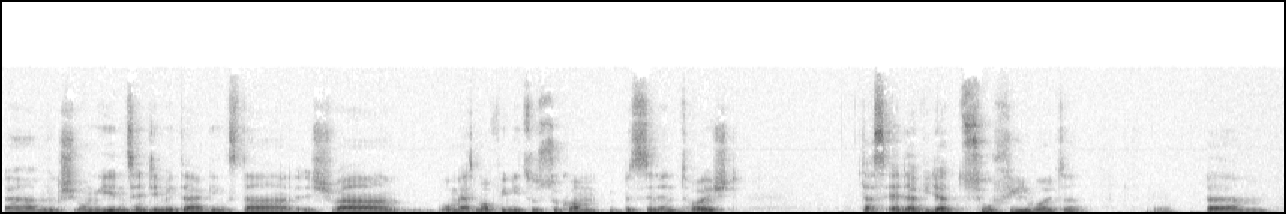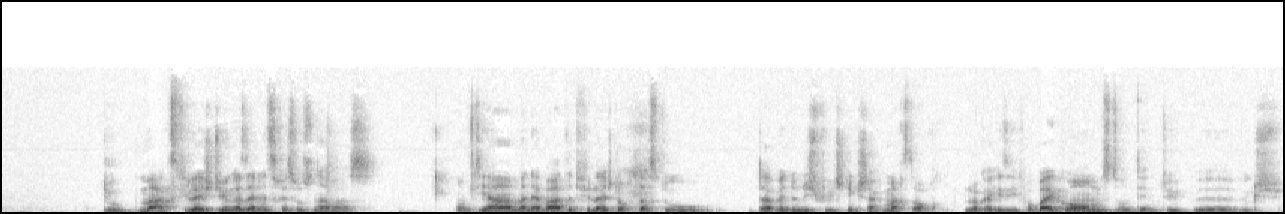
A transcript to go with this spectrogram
Äh, wirklich um jeden Zentimeter ging es da. Ich war, um erstmal auf Vinicius zu kommen, ein bisschen enttäuscht, dass er da wieder zu viel wollte. Ähm, du magst vielleicht jünger sein als Jesus Navas. Und ja, man erwartet vielleicht auch, dass du da, wenn du nicht viel Schnickschnack machst, auch locker easy vorbeikommst und den Typ äh, wirklich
